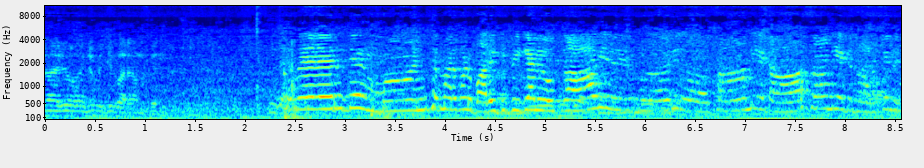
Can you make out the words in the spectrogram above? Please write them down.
കാര്യം അതിനെപ്പറ്റി പറയാൻ പറ്റില്ല. വെറുതെ മനുഷ്യന്മാരെ കൊണ്ട് പറയിപ്പിക്കാൻ കാവ്യ ഒരു ആസാമിയായിട്ട് നടക്കുന്നത്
